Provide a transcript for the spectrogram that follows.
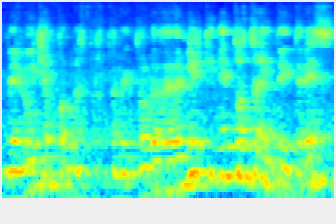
de lucha por nuestros territorios. Desde 1533,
